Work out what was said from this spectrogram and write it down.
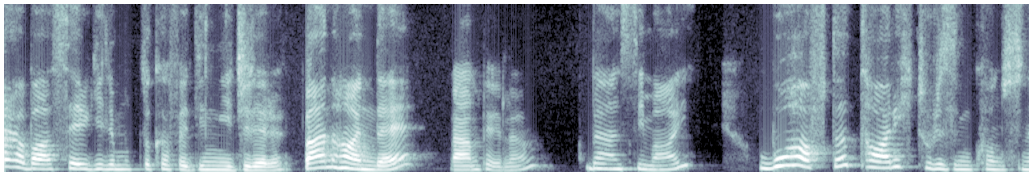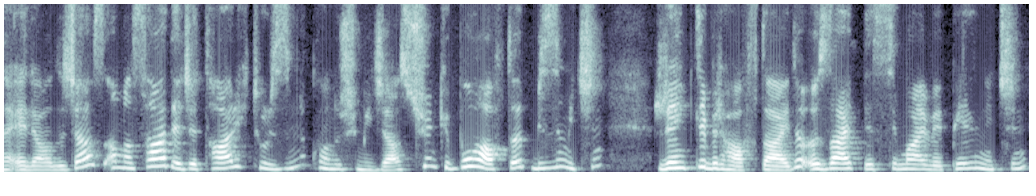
Merhaba sevgili Mutlu Kafe dinleyicileri. Ben Hande. Ben Pelin. Ben Simay. Bu hafta tarih turizmi konusunu ele alacağız ama sadece tarih turizmini konuşmayacağız. Çünkü bu hafta bizim için renkli bir haftaydı. Özellikle Simay ve Pelin için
